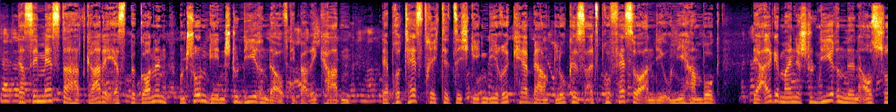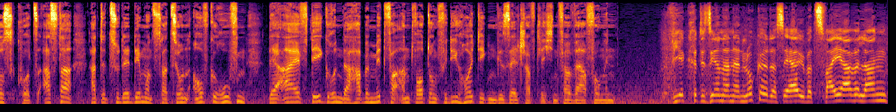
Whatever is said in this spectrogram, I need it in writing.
Das Semester hat gerade erst begonnen und schon gehen Studierende auf die Barrikaden. Der Protest richtet sich gegen die Rückkehr Bernd Luckes als Professor an die Uni Hamburg. Der Allgemeine Studierendenausschuss, kurz AStA, hatte zu der Demonstration aufgerufen, der AfD-Gründer habe Mitverantwortung für die heutigen gesellschaftlichen Verwerfungen. Wir kritisieren an Herrn Lucke, dass er über zwei Jahre lang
